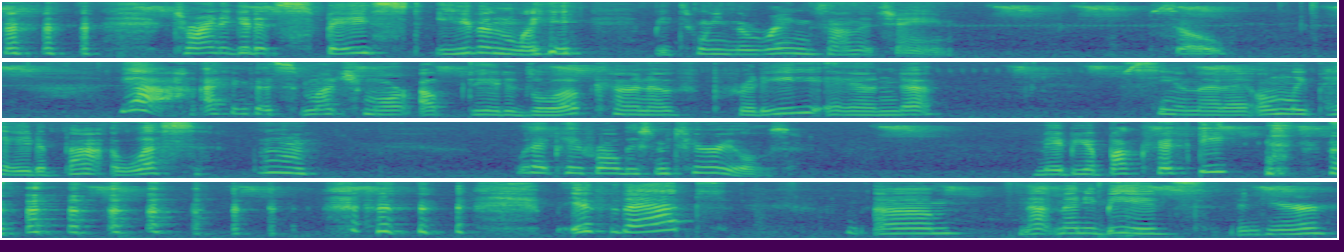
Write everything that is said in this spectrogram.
trying to get it spaced evenly between the rings on the chain. So yeah, I think that's much more updated look, kind of pretty, and uh, seeing that I only paid about less, mm, what I pay for all these materials? Maybe a buck fifty? if that, um, not many beads in here.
